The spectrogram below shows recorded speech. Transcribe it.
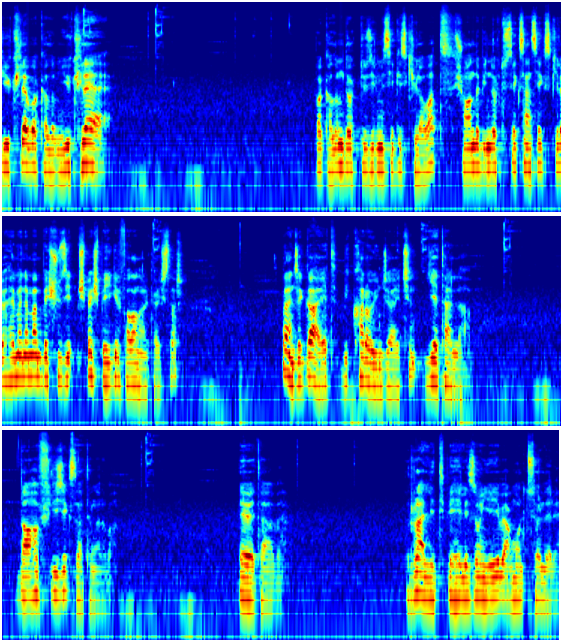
Yükle bakalım yükle. Bakalım 428 kW. Şu anda 1488 kilo. Hemen hemen 575 beygir falan arkadaşlar. Bence gayet bir kar oyuncağı için yeterli abi. Daha hafifleyecek zaten araba. Evet abi. Rally tipi helezon yayı ve amortisörleri.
